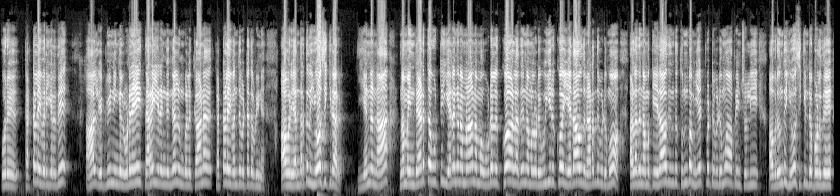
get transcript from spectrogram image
ஒரு கட்டளை வருகிறது. ஆல் எட்வின் நீங்கள் உடனே தரையிறங்குங்கள். உங்களுக்கான கட்டளை வந்து விட்டது அப்படின்னு. அவர் அந்த இடத்துல யோசிக்கிறார். என்னன்னா நம்ம இந்த இடத்த விட்டு இறங்கினோம்னா நம்ம உடலுக்கோ அல்லது நம்மளுடைய உயிருக்கோ ஏதாவது நடந்து விடுமோ? அல்லது நமக்கு ஏதாவது இந்த துன்பம் ஏற்பட்டு விடுமோ? அப்படின்னு சொல்லி அவர் வந்து யோசிக்கின்ற பொழுது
